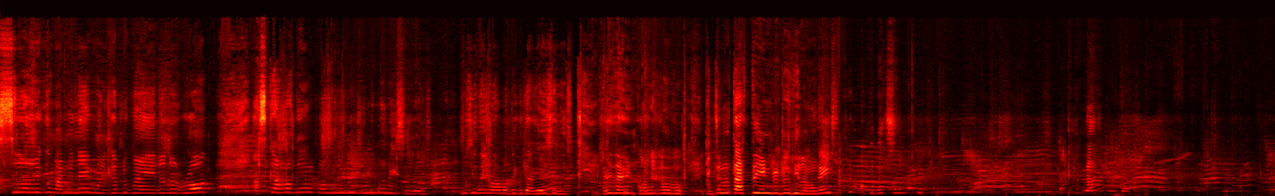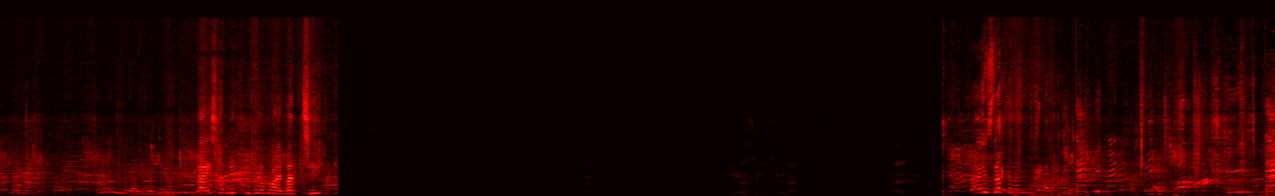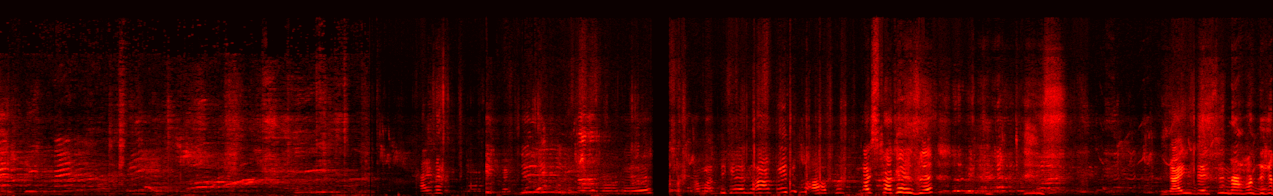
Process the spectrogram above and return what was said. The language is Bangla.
আসসালামু আলাইকুম আমি নাই ওয়েলকাম টু মাই ব্লগ আজকে আমাদের কমিউনিটি হনুমান এসে গাইস বুঝে দেখো দেখা এসে গাইস এই যে আমি কলা খাব। এই জন্য তার তো ইন্ট্রোটা দিলাম গাইস দেখছেন গাইস আমি খুবই ভয় পাচ্ছি। ছিল ছিল ছিল না। গাইস দেখেন আমার দিকে গাইস দেখছেন না? আমার দিকে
